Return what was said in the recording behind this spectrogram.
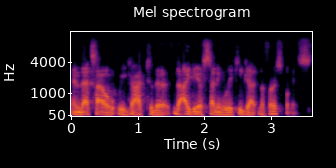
And that's how we got to the, the idea of studying leaky gut in the first place.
